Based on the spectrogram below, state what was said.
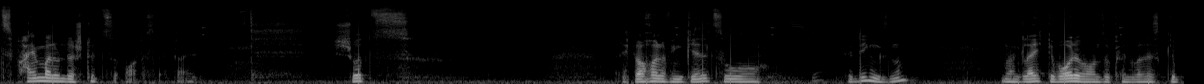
Zweimal unterstütze. Oh, das wäre geil. Schutz. Ich brauche halt auf ihn Geld so für Dings, ne? Um dann gleich Gebäude bauen zu können, weil es gibt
